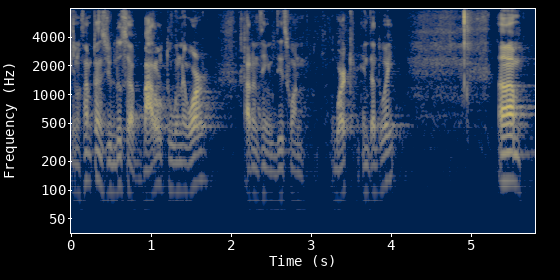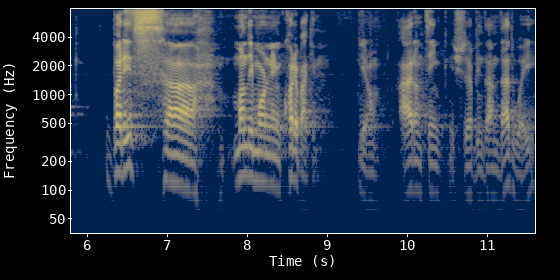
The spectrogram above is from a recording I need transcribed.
you know, sometimes you lose a battle to win a war. I don't think this one worked in that way. Um, but it's uh, Monday morning quarterbacking. You know, I don't think it should have been done that way,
